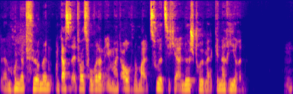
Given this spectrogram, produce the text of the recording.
ähm, 100 Firmen. Und das ist etwas, wo wir dann eben halt auch nochmal zusätzliche Erlösströme generieren generieren. Mhm.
